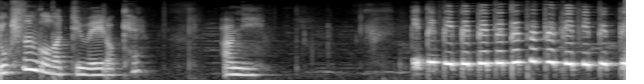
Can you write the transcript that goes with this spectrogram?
욕쓴 거 같지, 왜 이렇게? 아니. 삐삐삐삐삐삐삐삐삐삐삐삐삐삐, 삐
